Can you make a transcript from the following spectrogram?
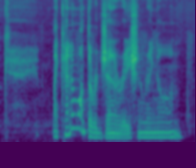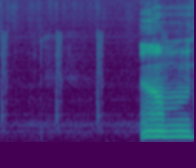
okay. I kind of want the regeneration ring on. Um.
